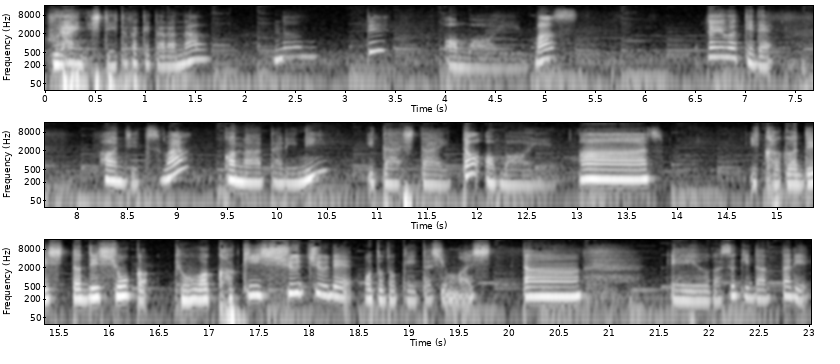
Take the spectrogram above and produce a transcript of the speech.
フライにしていただけたらななんて思いますというわけで本日はこの辺りにいたしたいと思います。いかがでしたでしょうか？今日は夏季集中でお届けいたしました。英雄が好きだったり、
